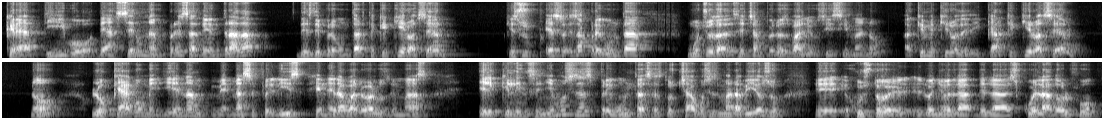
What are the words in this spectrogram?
creativo de hacer una empresa. De entrada, desde preguntarte qué quiero hacer. Que esa pregunta muchos la desechan, pero es valiosísima, ¿no? ¿A qué me quiero dedicar? ¿Qué quiero hacer? ¿No? Lo que hago me llena, me, hace feliz, genera valor a los demás. El que le enseñemos esas preguntas a estos chavos es maravilloso. Eh, justo el, dueño de la, de la escuela, Adolfo,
